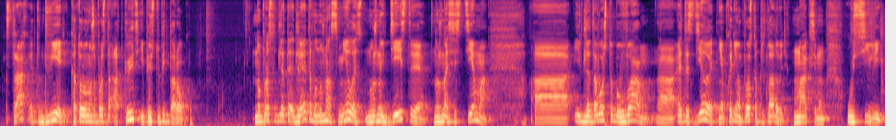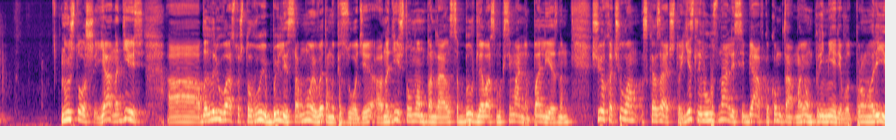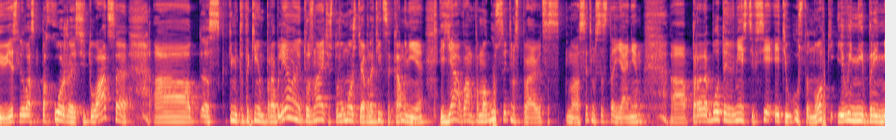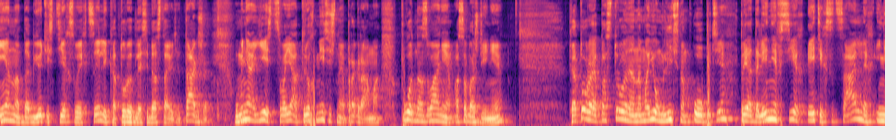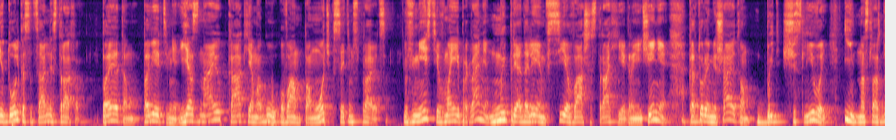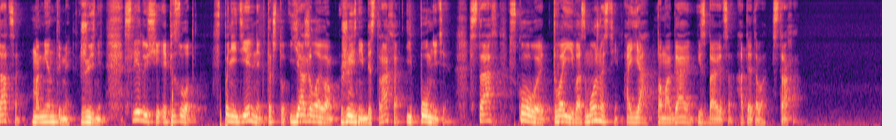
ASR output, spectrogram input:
Страх это дверь, которую нужно просто открыть и переступить порог. Но просто для, для этого нужна смелость, нужны действия, нужна система. А, и для того, чтобы вам а, это сделать, необходимо просто прикладывать максимум усилий. Ну что ж, я надеюсь, а, благодарю вас, то, что вы были со мной в этом эпизоде. А, надеюсь, что он вам понравился, был для вас максимально полезным. Еще я хочу вам сказать, что если вы узнали себя в каком-то моем примере, вот про Марию, если у вас похожая ситуация а, с какими-то такими проблемами, то знайте, что вы можете обратиться ко мне, и я вам помогу с этим справиться, с, с этим состоянием. Проработаем вместе все эти установки, и вы непременно добьетесь тех своих своих целей, которые для себя ставите. Также у меня есть своя трехмесячная программа под названием «Освобождение» которая построена на моем личном опыте преодоления всех этих социальных и не только социальных страхов. Поэтому, поверьте мне, я знаю, как я могу вам помочь с этим справиться. Вместе в моей программе мы преодолеем все ваши страхи и ограничения, которые мешают вам быть счастливой и наслаждаться моментами жизни. Следующий эпизод в понедельник, так что я желаю вам жизни без страха и помните, страх сковывает твои возможности, а я помогаю избавиться от этого страха.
